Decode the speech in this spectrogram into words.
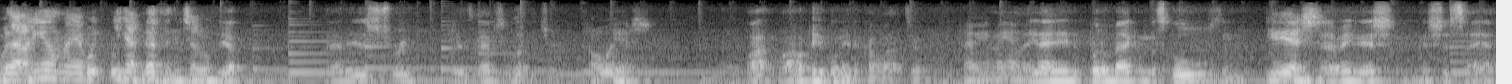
Without him, man, we we had nothing. So. Yep. That is true. That is absolutely true. Oh yes. A lot, a lot of people need to call out to him. Amen. they, they need to put them back in the schools, and Yes. I mean, it's it's just sad.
